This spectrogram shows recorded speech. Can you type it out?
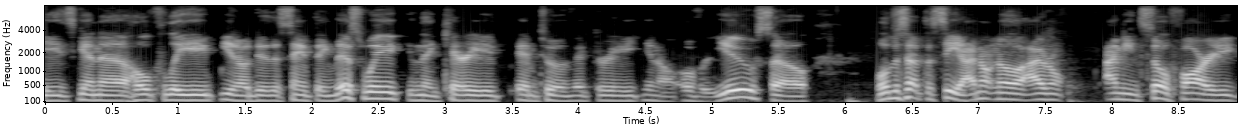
he's gonna hopefully you know do the same thing this week and then carry him to a victory you know over you so we'll just have to see i don't know i don't i mean so far you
